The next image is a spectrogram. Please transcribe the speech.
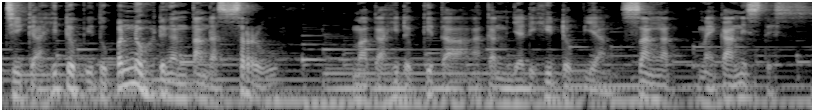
jika hidup itu penuh dengan tanda seru, maka hidup kita akan menjadi hidup yang sangat mekanistis.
